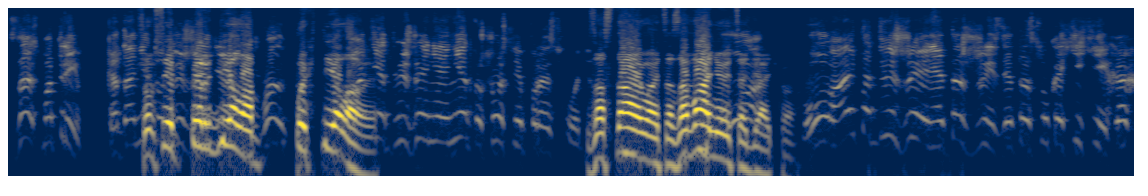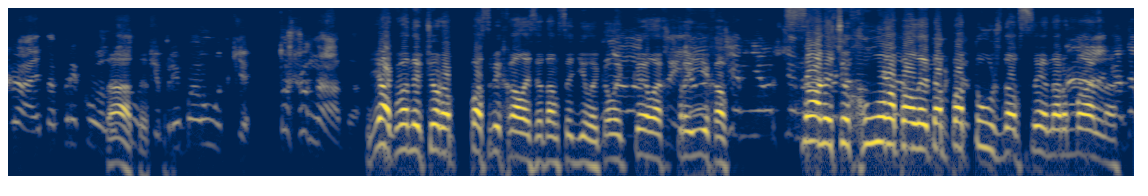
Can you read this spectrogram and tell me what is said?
знаешь, смотри, Когда Что нету все движения, пердела, во- пыхтело. вот нет движения нету, что с ним происходит? Застаюється, заванюється О! дядько. О, а это движение, это жизнь, это, сука, хихи, ха-ха, это приколы, Да, ты шутки, шо. прибаутки. То, что надо. Як вони вчора посміхалися там сиділи, коли Молодцы, Келех я приїхав. вообще- мне вообще Саничу нравится, когда он хлопали там шутит. потужно, все нормально. Да, когда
